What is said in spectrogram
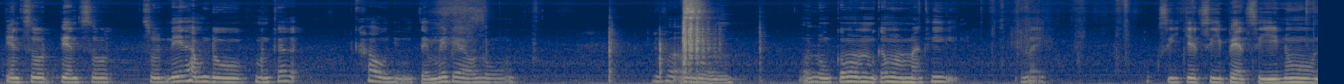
เปลี่ยนสูตร เปลี่ยนสูตร สูตรนี้ทำดูมันก็เข้าอยู่แต่ไม่ได้เอาลง หรือว่าเอาลง เอาลงก็มันก็มามาที่อะไร หกสี่เจ็ดสี่แปดสี่นู่น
